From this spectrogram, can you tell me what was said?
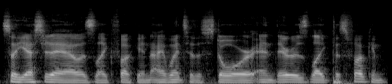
so yesterday I was like fucking. I went to the store and there was like this fucking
